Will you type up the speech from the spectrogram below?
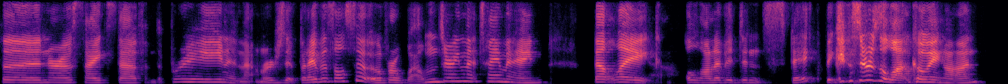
the neuropsych stuff and the brain and that merged it. But I was also overwhelmed during that time and I felt like yeah. a lot of it didn't stick because there was a lot going on.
